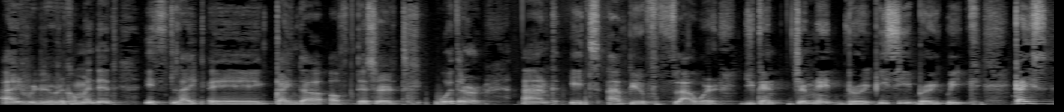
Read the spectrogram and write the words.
I really recommend it. It's like a kinda of desert weather and it's a beautiful flower. You can germinate very easy very quick. Guys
